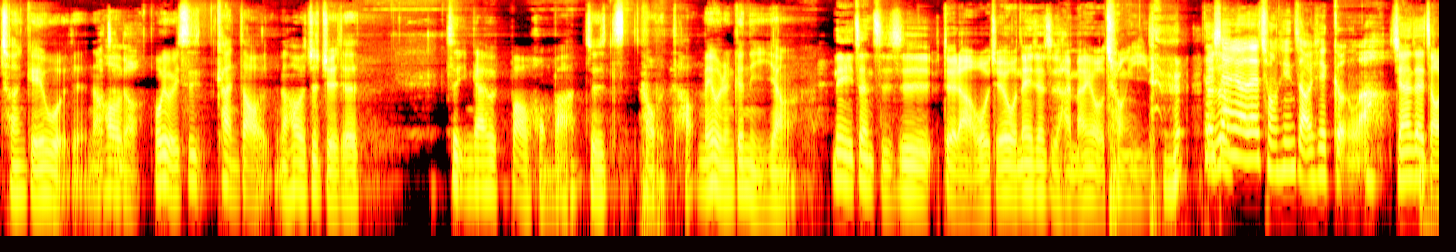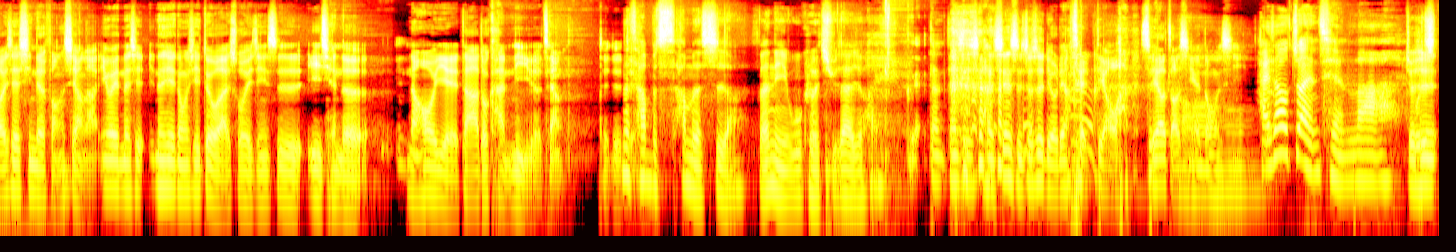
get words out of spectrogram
传给我的，然后我有一次看到，然后就觉得这应该会爆红吧，就是好好，没有人跟你一样。那一阵子是对啦，我觉得我那一阵子还蛮有创意的，但现在要再重新找一些梗了。现在在找一些新的方向啦，因为那些那些东西对我来说已经是以前的，然后也大家都看腻了，这样。对对对，那他们他们的事啊，反正你无可取代就好。但 但是很现实，就是流量在掉啊，所以要找新的东西，哦、还是要赚钱啦。就是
